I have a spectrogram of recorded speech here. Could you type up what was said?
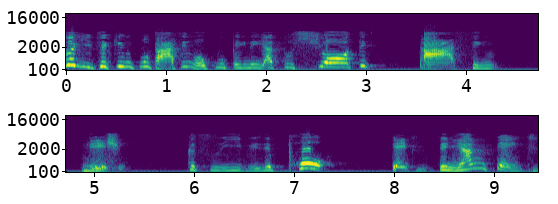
个儿子经过大兴，我估别人也都晓得大兴内兄。可是以为是破单据，是娘单子。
